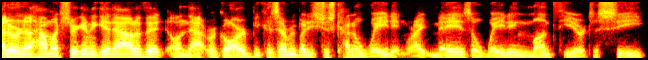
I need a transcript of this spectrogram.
I don't know how much they're going to get out of it on that regard because everybody's just kind of waiting, right? May is a waiting month here to see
